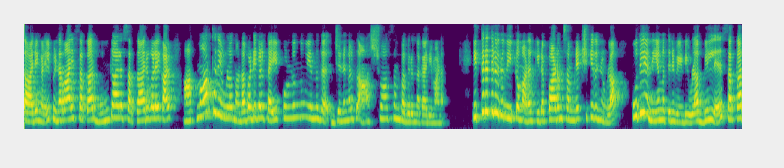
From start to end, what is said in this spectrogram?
കാര്യങ്ങളിൽ പിണറായി സർക്കാർ മുൻകാല സർക്കാരുകളെക്കാൾ ആത്മാർത്ഥതയുള്ള നടപടികൾ കൈക്കൊള്ളുന്നു എന്നത് ജനങ്ങൾക്ക് ആശ്വാസം പകരുന്ന കാര്യമാണ്. ഇത്തരത്തിലൊരു നീക്കമാണ് കിടപ്പാടം സംരക്ഷിക്കുന്നതിനുള്ള പുതിയ നിയമത്തിന് വേണ്ടിയുള്ള ബില്ല് സർക്കാർ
